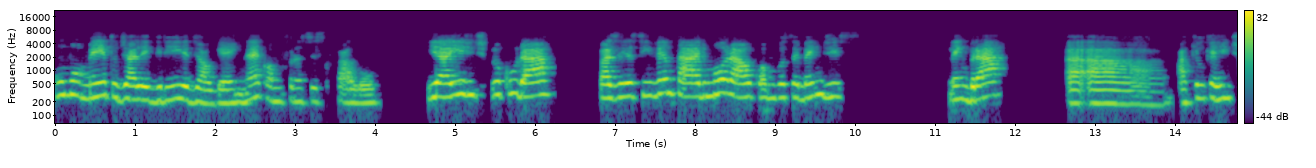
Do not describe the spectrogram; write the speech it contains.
um momento de alegria de alguém, né? Como Francisco falou. E aí a gente procurar fazer esse inventário moral, como você bem disse. Lembrar a, a, aquilo que a gente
